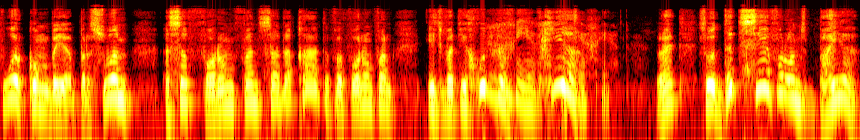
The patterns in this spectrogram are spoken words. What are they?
voorkom by 'n persoon is 'n vorm van sadaqat 'n vorm van iets wat jy goed doen. Gee. gee. Right? So dit sê vir ons baie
